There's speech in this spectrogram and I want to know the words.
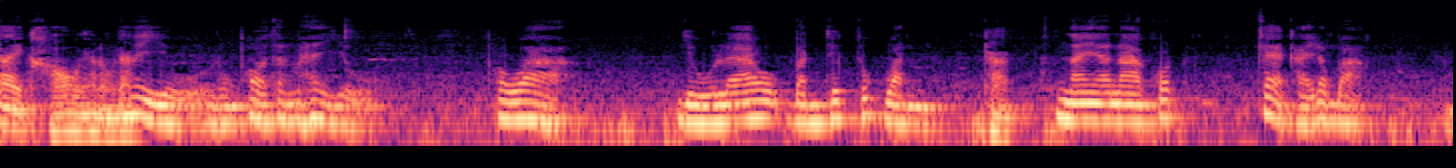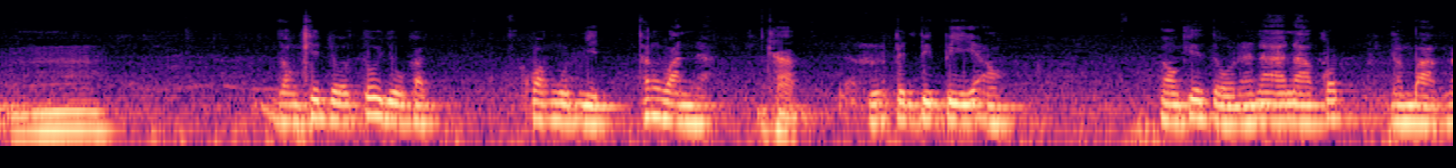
ล้ ๆเขาอย่างนี้ยหลวงตาไม่อยู่หลวงพ่อท่านไม่ให้อยู่ เพราะว่า อยู่แล้วบันทึกทุกวันครับ ในอนาคตแก้ไขลำบากอืมลองคิดดูตู้อยู่กับความหงุดหงิดทั้งวันเนี่ยครับเป็นปีๆเอาลองคิดดูนะในอนาคตลำบากไหม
